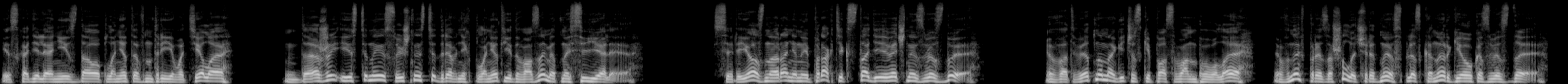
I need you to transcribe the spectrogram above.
Исходили они из дао планеты внутри его тела, даже истинные сущности древних планет едва заметно сияли. Серьезно раненый практик стадии Вечной Звезды. В ответ на магический пас Ван Буэлэ вновь произошел очередной всплеск энергии Ока Звезды.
